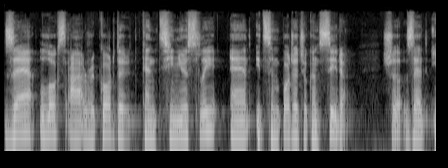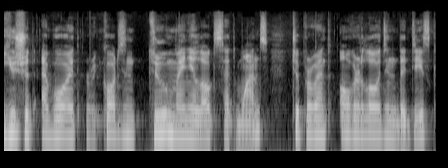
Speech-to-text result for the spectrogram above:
The logs are recorded continuously and it's important to consider that you should avoid recording too many logs at once to prevent overloading the disk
